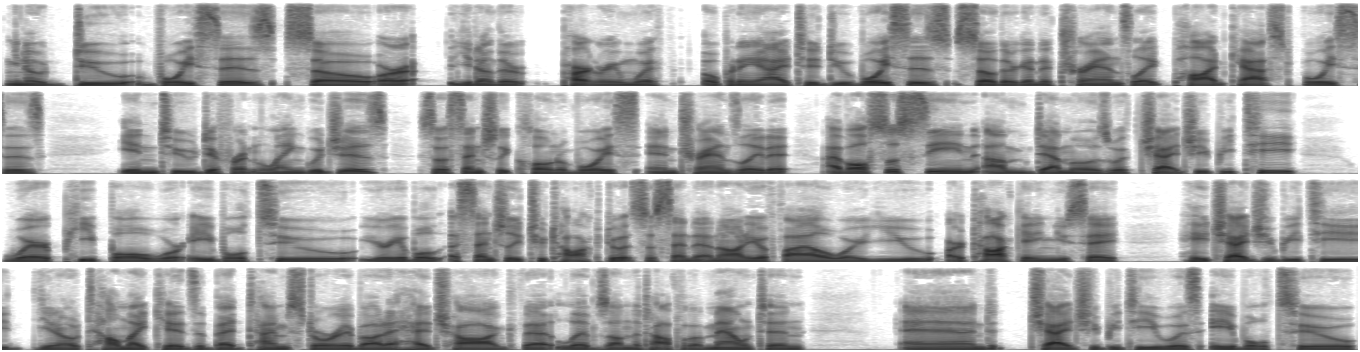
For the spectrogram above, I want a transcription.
you know, do voices. So, or, you know, they're partnering with OpenAI to do voices. So they're going to translate podcast voices into different languages. So essentially clone a voice and translate it. I've also seen um, demos with ChatGPT where people were able to, you're able essentially to talk to it. So send an audio file where you are talking, you say, hey, ChatGPT, you know, tell my kids a bedtime story about a hedgehog that lives on the top of a mountain. And ChatGPT was able to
